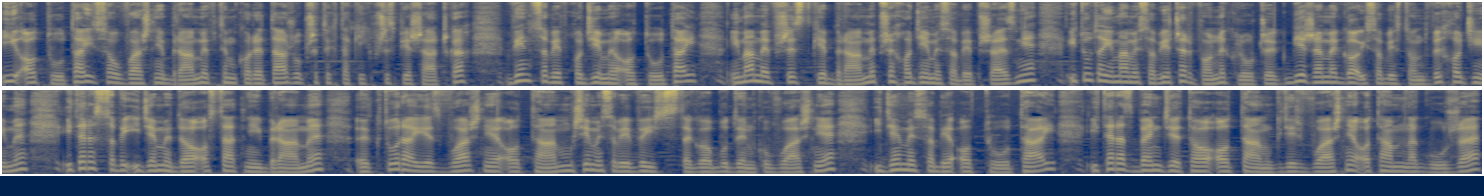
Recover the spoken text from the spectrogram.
i o tutaj są właśnie bramy w tym korytarzu przy tych takich przyspieszaczkach, więc sobie wchodzimy o tutaj tutaj i mamy wszystkie bramy, przechodzimy sobie przez nie i tutaj mamy sobie czerwony kluczyk, bierzemy go i sobie stąd wychodzimy. I teraz sobie idziemy do ostatniej bramy, y, która jest właśnie o tam, musimy sobie wyjść z tego budynku właśnie, idziemy sobie o tutaj i teraz będzie to o tam, gdzieś właśnie o tam na górze,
